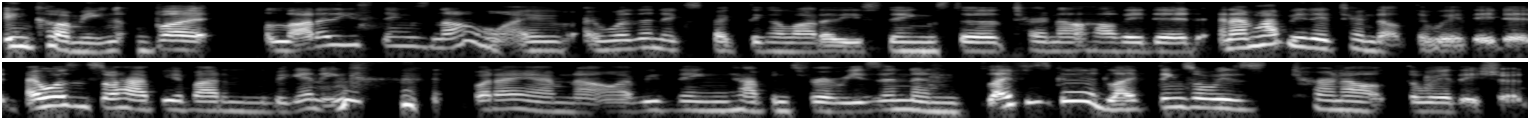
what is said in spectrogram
incoming. But a lot of these things no i i wasn't expecting a lot of these things to turn out how they did and i'm happy they turned out the way they did i wasn't so happy about it in the beginning but i am now everything happens for a reason and life is good life things always turn out the way they should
